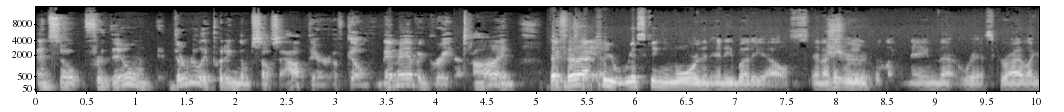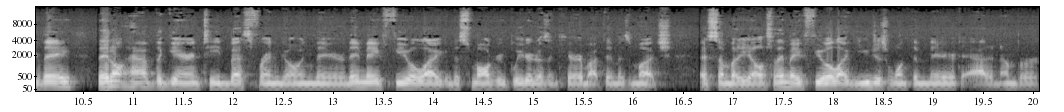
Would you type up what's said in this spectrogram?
And so for them, they're really putting themselves out there of going. They may have a great time. They're, they're actually risking more than anybody else. And I think sure. we need to like name that risk, right? Like they, they don't have the guaranteed best friend going there. They may feel like the small group leader doesn't care about them as much as somebody else. And they may feel like you just want them there to add a number.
